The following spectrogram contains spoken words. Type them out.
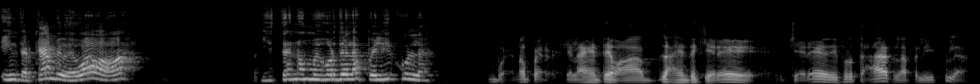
intercambio de baba, ¿va? Y este es lo mejor de la película. bueno, pero es que la gente va, la gente quiere, quiere disfrutar la película.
